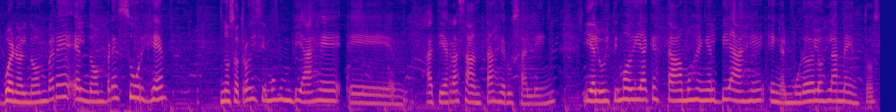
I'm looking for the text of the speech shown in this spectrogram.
Bueno, el nombre, el nombre surge. Nosotros hicimos un viaje eh, a Tierra Santa, Jerusalén, y el último día que estábamos en el viaje, en el Muro de los Lamentos,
